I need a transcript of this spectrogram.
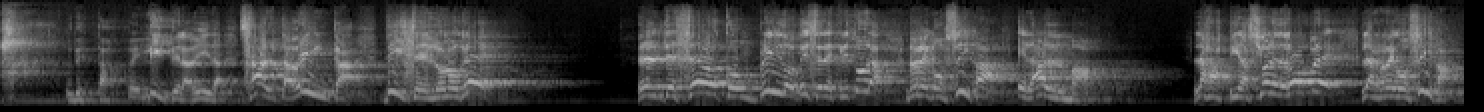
¡ah! uno está feliz de la vida, salta, brinca, dice, lo logré. El deseo cumplido, dice la Escritura, regocija el alma. Las aspiraciones del hombre las regocija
